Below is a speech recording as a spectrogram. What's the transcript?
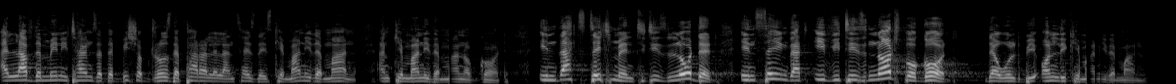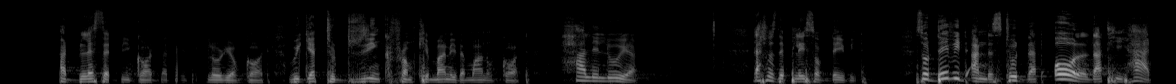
I love the many times that the bishop draws the parallel and says there's Kimani the man and Kimani the man of God. In that statement, it is loaded in saying that if it is not for God, there will be only Kimani the man. But blessed be God that is the glory of God. We get to drink from Kimani the man of God. Hallelujah. That was the place of David. So David understood that all that he had,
